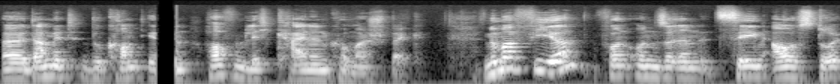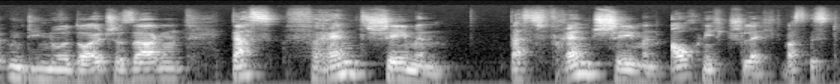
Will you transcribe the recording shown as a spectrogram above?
äh, damit bekommt ihr hoffentlich keinen Kummerspeck. Nummer 4 von unseren 10 Ausdrücken, die nur Deutsche sagen, das Fremdschämen. Das Fremdschämen, auch nicht schlecht. Was ist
